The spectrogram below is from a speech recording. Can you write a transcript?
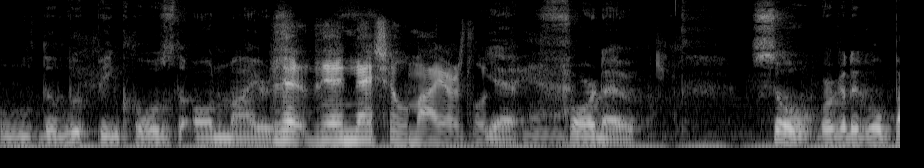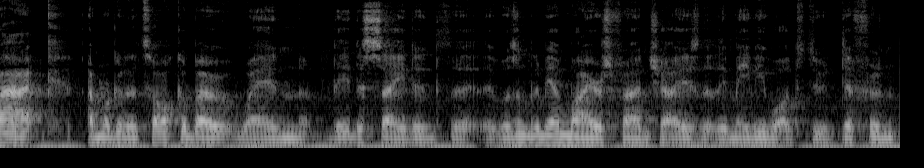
the loop being closed on Myers. The the initial Myers look. yeah, Yeah. for now. So we're going to go back and we're going to talk about when they decided that it wasn't going to be a Myers franchise, that they maybe wanted to do different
